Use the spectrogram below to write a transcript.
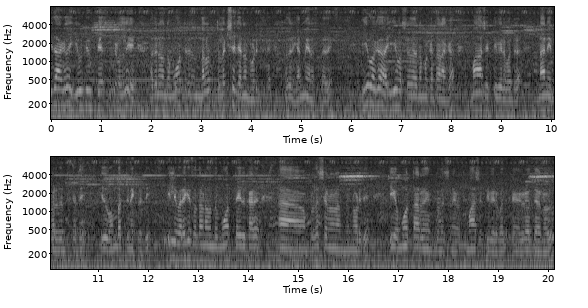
ಇದಾಗಲೇ ಯೂಟ್ಯೂಬ್ ಫೇಸ್ಬುಕ್ಗಳಲ್ಲಿ ಅದನ್ನು ಒಂದು ಮೂವತ್ತರಿಂದ ನಲವತ್ತು ಲಕ್ಷ ಜನ ನೋಡಿದ್ದಾರೆ. ಅದನ್ನು ಹೆಮ್ಮೆ ಅನ್ನಿಸ್ತದೆ ಇವಾಗ ಈ ವರ್ಷದ ನಮ್ಮ ಕಥಾನಕ ಮಹಾಶಕ್ತಿ ವೀರಭದ್ರ, ನಾನೇ ಬರೆದಂಥ ಕತೆ. ಇದು ಒಂಬತ್ತನೇ ಕೃತಿ. ಇಲ್ಲಿವರೆಗೆ ಸಾಧಾರಣ ಒಂದು ಮೂವತ್ತೈದು ಕಾರ್ಯ ಪ್ರದರ್ಶನವನ್ನು ನೋಡಿದೆ. ಈಗ ಮೂವತ್ತಾರನೇ ಪ್ರದರ್ಶನ ಇವತ್ತು ಮಹಾಶಕ್ತಿ ವೀರಭದ್ರ ವಿರೋಧ ಅನ್ನೋದು.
